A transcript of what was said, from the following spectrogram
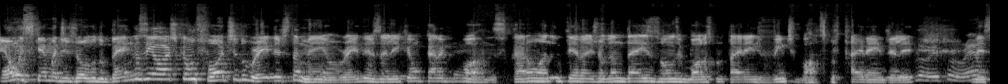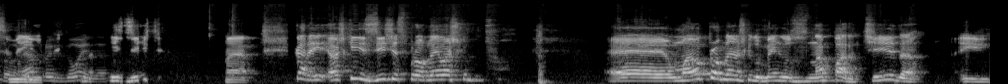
é um esquema de jogo do Bengals e eu acho que é um forte do Raiders também. O Raiders ali, que é um cara que, pô, esse cara um ano inteiro aí jogando 10, 11 bolas pro Tyrande, 20 bolas pro Tyrande ali. E pro, e pro nesse né, meio. Né, dois, né? Existe. É. Cara, eu acho que existe esse problema. Acho que é, o maior problema acho que do Bengals na partida e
